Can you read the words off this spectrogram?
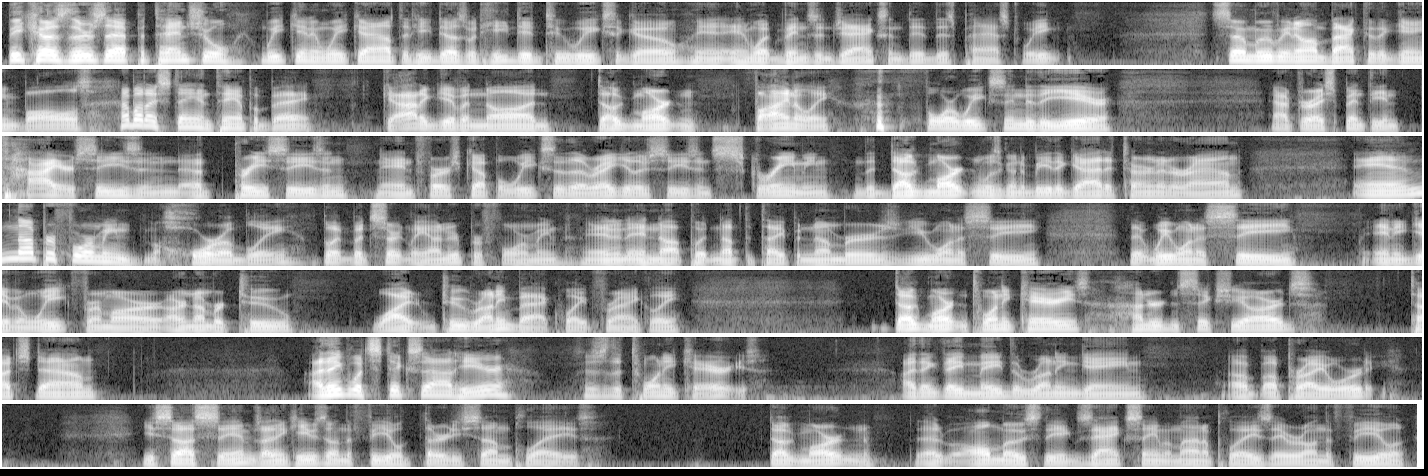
Because there's that potential week in and week out that he does what he did two weeks ago and, and what Vincent Jackson did this past week. So moving on back to the game balls. How about I stay in Tampa Bay? Got to give a nod. Doug Martin, finally, four weeks into the year, after I spent the entire season, uh, preseason, and first couple weeks of the regular season screaming that Doug Martin was going to be the guy to turn it around, and not performing horribly, but but certainly underperforming, and and not putting up the type of numbers you want to see, that we want to see any given week from our our number two wide two running back. Quite frankly. Doug Martin, 20 carries, 106 yards, touchdown. I think what sticks out here is the 20 carries. I think they made the running game a, a priority. You saw Sims. I think he was on the field 30 some plays. Doug Martin, that almost the exact same amount of plays they were on the field.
